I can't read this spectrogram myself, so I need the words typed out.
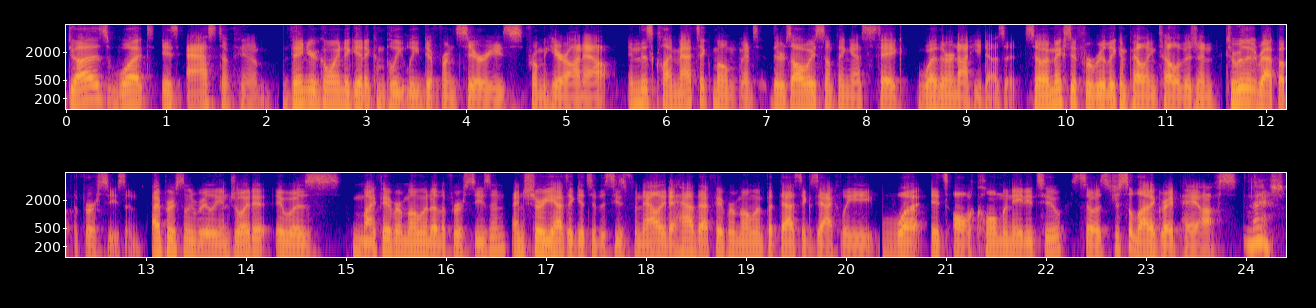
does what is asked of him, then you're going to get a completely different series from here on out. In this climactic moment, there's always something at stake, whether or not he does it. So it makes it for really compelling television to really wrap up the first season. I personally really enjoyed it. It was my favorite moment of the first season. And sure, you have to get to the season finale to have that favorite moment, but that's exactly what it's all culminated to. So it's just a lot of great payoffs. Nice.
